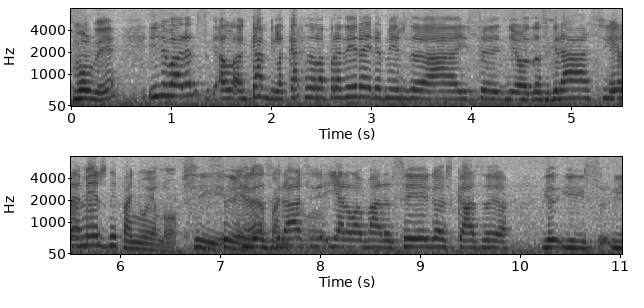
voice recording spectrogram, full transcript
Molt bé. I llavors, en canvi, la casa de la Pradera era més de, ai senyor, desgràcia. Era més de pañuelo. Sí, Sí, i desgràcia, i ara la mare cega, es casa i, i, i, i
